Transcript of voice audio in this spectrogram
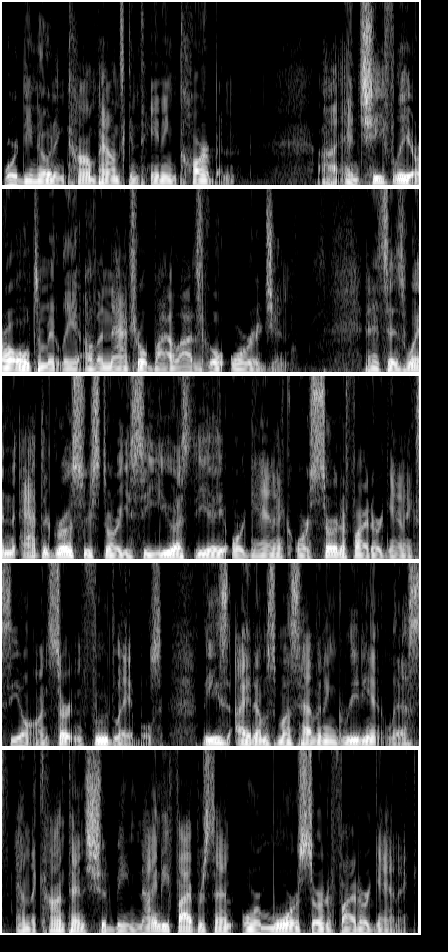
or denoting compounds containing carbon, uh, and chiefly or ultimately of a natural biological origin. And it says when at the grocery store you see USDA organic or certified organic seal on certain food labels, these items must have an ingredient list and the contents should be 95% or more certified organic,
